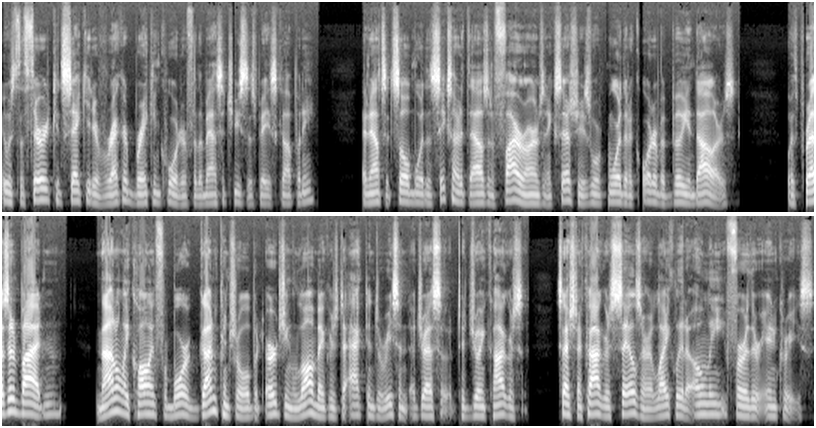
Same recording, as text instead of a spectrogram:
It was the third consecutive record-breaking quarter for the Massachusetts-based company. It announced it sold more than 600,000 firearms and accessories worth more than a quarter of a billion dollars with President Biden not only calling for more gun control, but urging lawmakers to act into recent address to joint Congress session of Congress, sales are likely to only further increase.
